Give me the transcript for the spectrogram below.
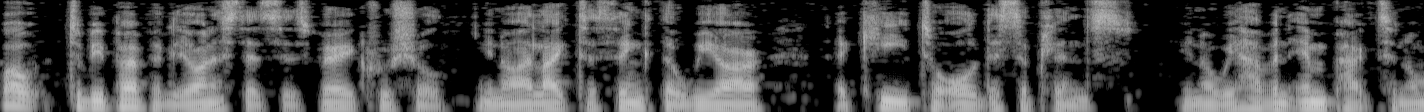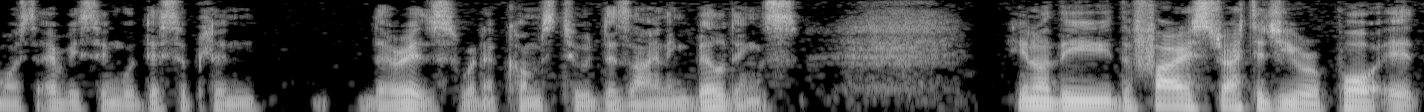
Well, to be perfectly honest, it's, it's very crucial. You know, I like to think that we are a key to all disciplines. You know, we have an impact in almost every single discipline there is when it comes to designing buildings. You know, the, the fire strategy report, it,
